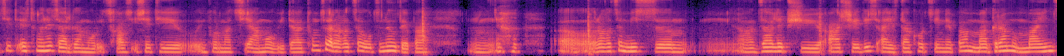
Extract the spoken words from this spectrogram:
იცით ერთმანეთს არ გამორიცხავს ისეთი ინფორმაცია ამოვიდა თუმცა რაღაცა უძნელდება რაღაცა მის ძალებში არ შედის აი ეს დაქორწინება მაგრამ მაინც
